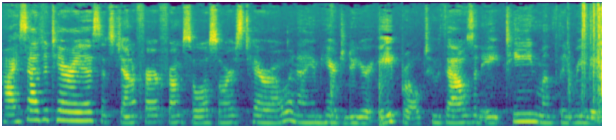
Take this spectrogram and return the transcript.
Hi Sagittarius, it's Jennifer from Soul Source Tarot, and I am here to do your April 2018 monthly reading.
